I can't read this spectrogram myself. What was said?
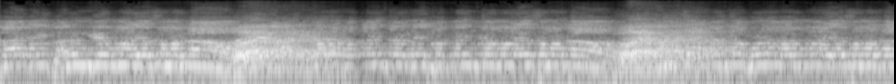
घडला असेल तर पाय काही घालून घे महाराजा समर्था भक्तांच्या गणेश भक्तांच्या महाराजा समर्था. आकांक्षा पूर्ण करून महाराजा समर्था.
